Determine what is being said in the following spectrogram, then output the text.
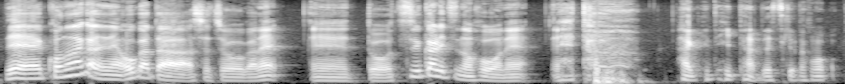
で、この中でね、緒方社長がね、えー、っと、通過率の方をね、えー、っと 上げていたんですけども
